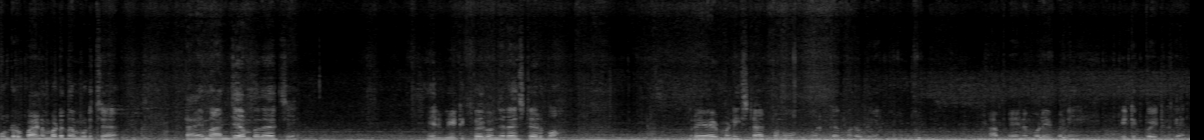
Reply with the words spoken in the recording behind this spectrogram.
மூன்று பயணம் மட்டும் தான் முடித்தேன். டைம் அஞ்சு ஐம்பது ஆச்சு. சரி வீட்டுக்கு போய் கொஞ்சம் ரெஸ்ட் எடுப்போம். ஒரு ஏழு மணிக்கு ஸ்டார்ட் பண்ணுவோம் ஒர்க்கை மறுபடியும். அப்படின்னு முடிவு பண்ணி வீட்டுக்கு போயிட்டுருக்கேன்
